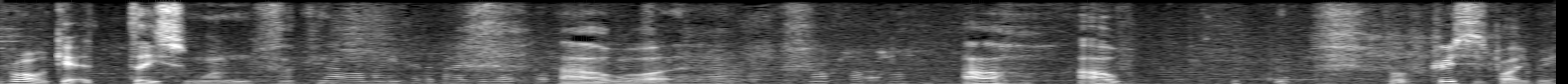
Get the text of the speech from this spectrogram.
I'd rather get a decent one. Fucking. No, I mean for the baby. Look, Oh, what? goes hello. My papa. Oh, oh. Look, Chris's baby.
